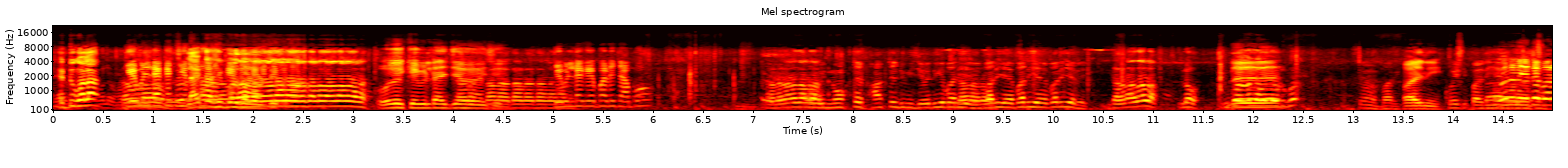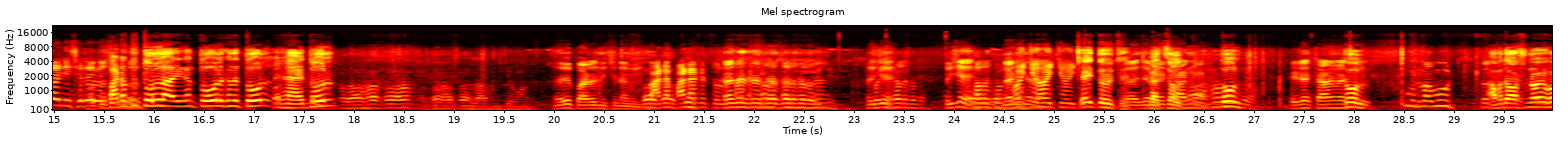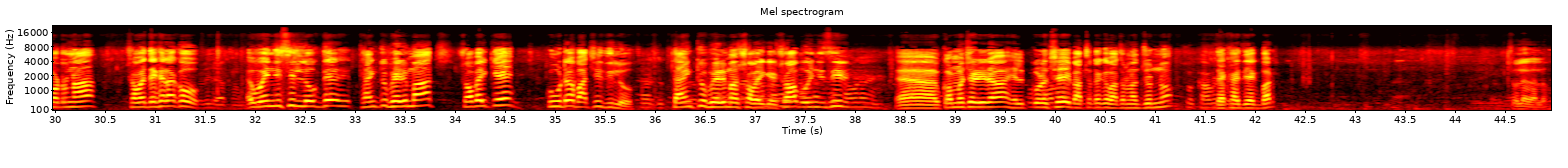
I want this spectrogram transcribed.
একটু গলা। লাইটটা ঠিক করে দাঁড়া ওই কেবিলটা যে হয়েছে। কেবিলটাকে এপারে চাপো। দাঁড়া দাঁড়া ওই নখটা ফাঁকতে ঢুকেছে ওইদিকে বাড়ি যাবে বাড়ি যাবে বাড়ি যাবে বাড়ি যাবে। দাঁড়া দাঁড়া। লো লে, লে, লে। ঢুকো বাড়ি। হয়নি। কইটি পারি এটা পারো নি সেটা পাটা তুই তোল না এখানে তোল এখানে তোল। হ্যাঁ তোল। এই পাড়া নিচে নামি পাটা পাটাকে তোলো। ছাড়, ছাড়, ছাড়, ছাড়, ছাড়, হয়েছে? হয়েছে? গাড়ি হয়েছে। ছাড়। হয়েছে হয়েছে। এই তো হয়েছে। তোল। এটা তোল। আমাদের অসনগর ঘটনা সবাই দেখে রাখো। ওএনজিসির লোকদের থ্যাংক ইউ ভেরি মাচ সবাইকে কুকুরটা বাঁচিয়ে দিল। থ্যাংক ইউ ভেরি মাচ সবাইকে। সব ওএনজিসির কর্মচারীরা হেল্প করেছে এই বাচ্চাটাকে বাঁচানোর জন্য। দেখাই দিই একবার। চলে গেল।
